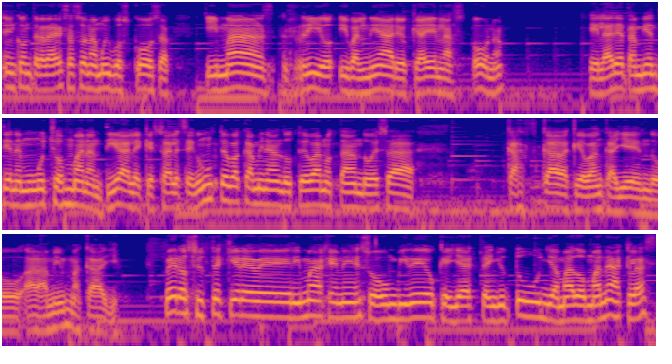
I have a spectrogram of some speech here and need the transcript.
encontrará esa zona muy boscosa y más ríos y balnearios que hay en la zona. El área también tiene muchos manantiales que sale. Según usted va caminando, usted va notando esa cascada que van cayendo a la misma calle. Pero si usted quiere ver imágenes o un video que ya está en YouTube llamado Manaclas,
